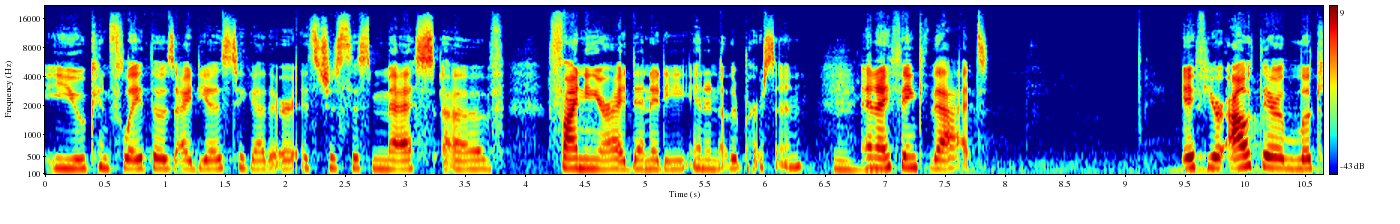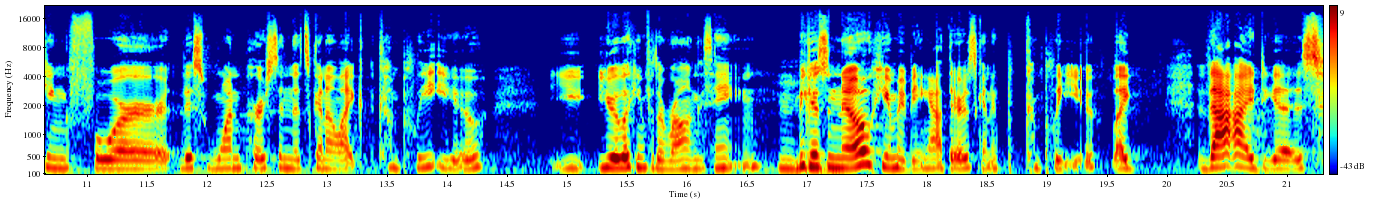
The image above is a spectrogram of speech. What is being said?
you conflate those ideas together, it's just this mess of finding your identity in another person. Mm-hmm. And I think that if you're out there looking for this one person that's going to like complete you, you, you're looking for the wrong thing mm-hmm. because no human being out there is going to complete you. Like that idea is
